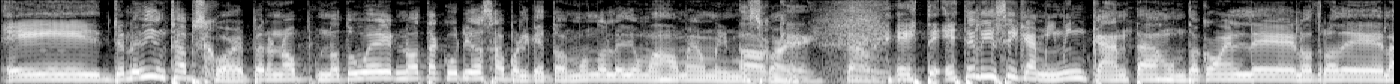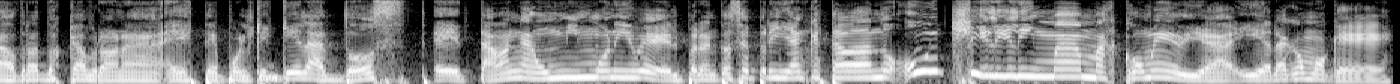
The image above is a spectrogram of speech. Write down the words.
Eh, yo le di un top score, pero no, no tuve nota curiosa porque todo el mundo le dio más o menos el mismo score. está bien. Este, este lip sync a mí me encanta, junto con el del otro de las otras dos cabronas, este, porque es que las dos eh, estaban a un mismo nivel, pero entonces Priyanka estaba dando un chililín más, más comedia, y era como que.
